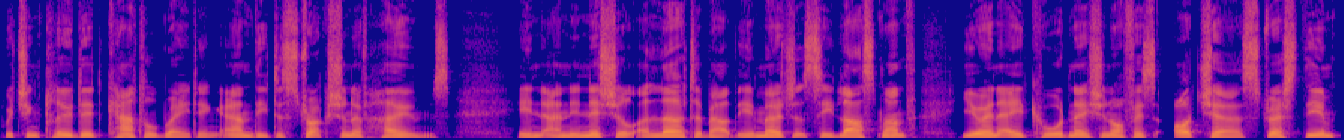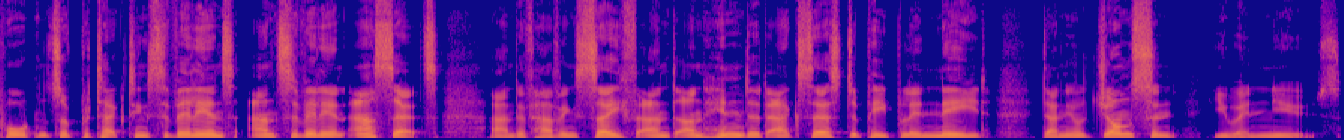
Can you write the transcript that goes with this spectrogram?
which included cattle raiding and the destruction of homes. In an initial alert about the emergency last month, UN Aid Coordination Office OCHA stressed the importance of protecting civilians and civilian assets and of having safe and unhindered access to people in need. Daniel Johnson, UN News.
